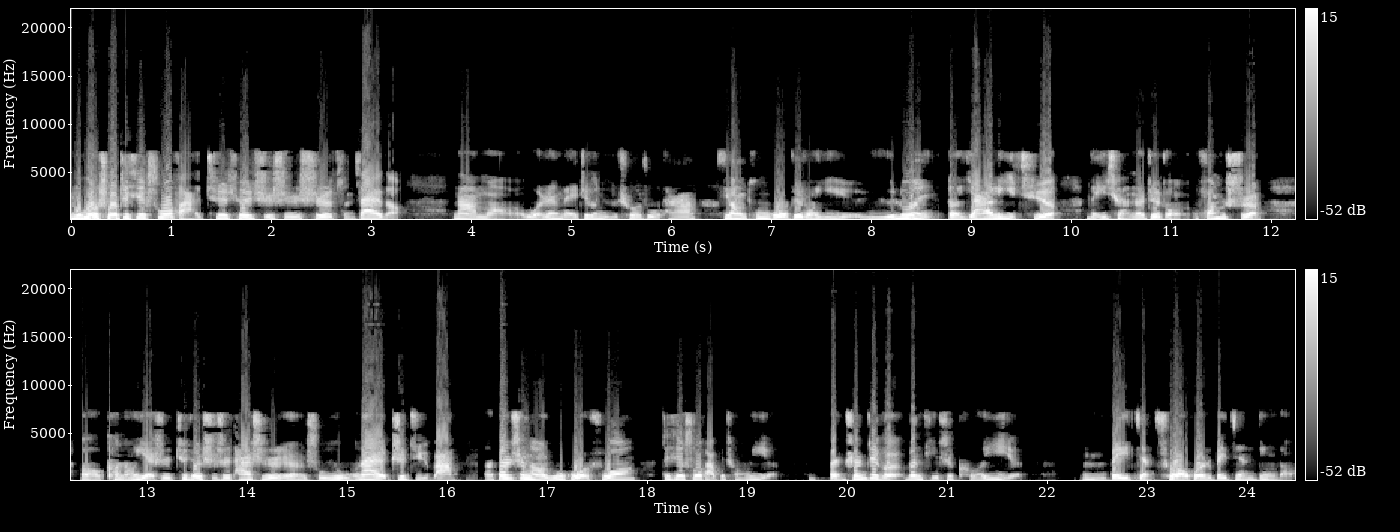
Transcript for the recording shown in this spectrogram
如果说这些说法确确实实是存在的。那么，我认为这个女车主她希望通过这种以舆论的压力去维权的这种方式，呃，可能也是确确实实她是属于无奈之举吧。呃，但是呢，如果说这些说法不成立，本身这个问题是可以，嗯，被检测或者是被鉴定的，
